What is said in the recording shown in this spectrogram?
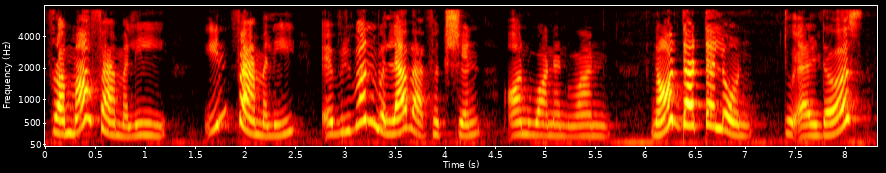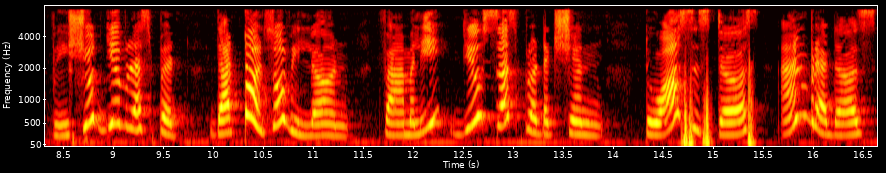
from our family. In family, everyone will have affection on one and one. Not that alone. To elders, we should give respect. That also we learn. Family gives us protection. To our sisters and brothers,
